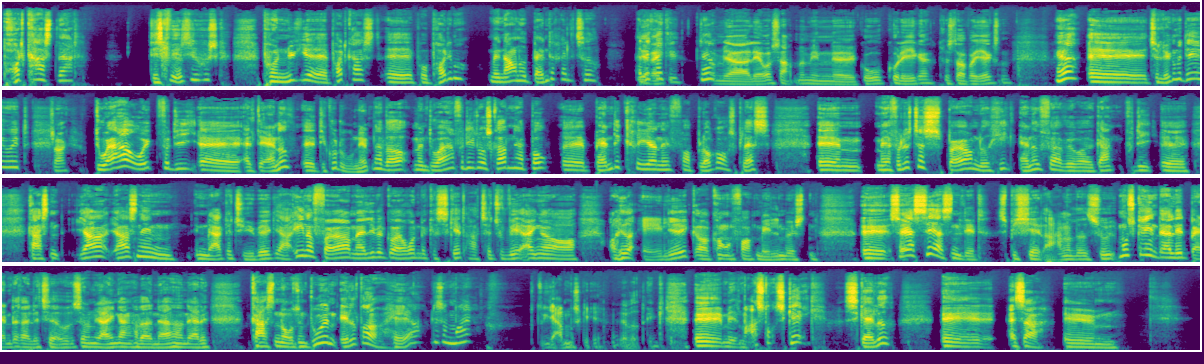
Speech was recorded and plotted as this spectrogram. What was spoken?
podcastvært. Det skal vi også lige huske. På en ny øh, podcast øh, på Podimo med navnet Banderelateret. Det er rigtigt, Ja. som jeg laver sammen med min øh, gode kollega, Christoffer Eriksen. Ja, øh, tillykke med det, jo et. Tak. Du er her jo ikke, fordi øh, alt det andet, øh, det kunne du nemt have været, men du er her, fordi du har skrevet den her bog, øh, Bandekrigerne fra Blågårds Plads. Øh, men jeg får lyst til at spørge om noget helt andet, før vi går i gang, fordi, øh, Carsten, jeg, jeg er sådan en, en mærkelig type, ikke? Jeg er 41, men alligevel går jeg rundt med kasket, har tatoveringer og, og hedder Ali, ikke? Og kommer fra Mellemøsten. Øh, så jeg ser sådan lidt specielt anderledes ud. Måske endda lidt banderelateret ud, selvom jeg ikke engang har været i nærheden af det. Carsten Norton, du er en ældre herre, ligesom mig. Ja, måske. Jeg ved det ikke. Øh, med et meget stort skæg. Skaldet. Øh, altså, øh,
